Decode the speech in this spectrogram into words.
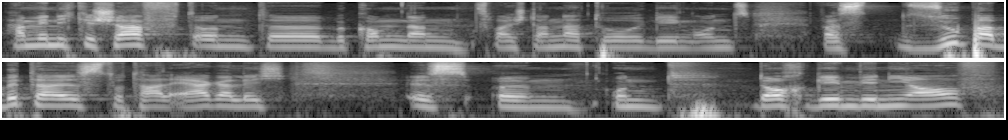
Haben wir nicht geschafft und bekommen dann zwei Standardtore gegen uns, was super bitter ist, total ärgerlich ist. Ähm, und doch geben wir nie auf.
